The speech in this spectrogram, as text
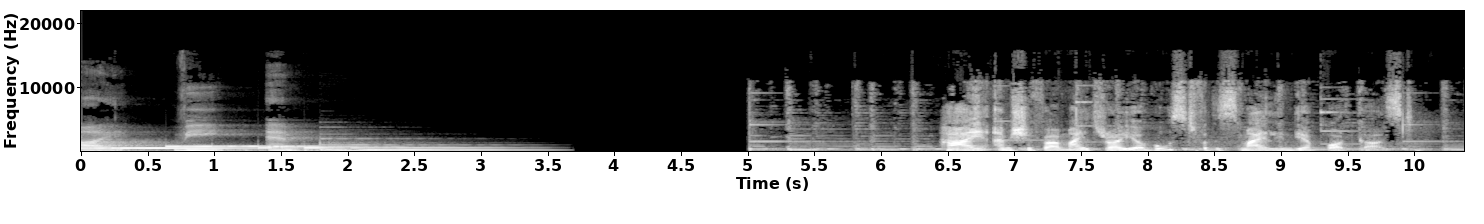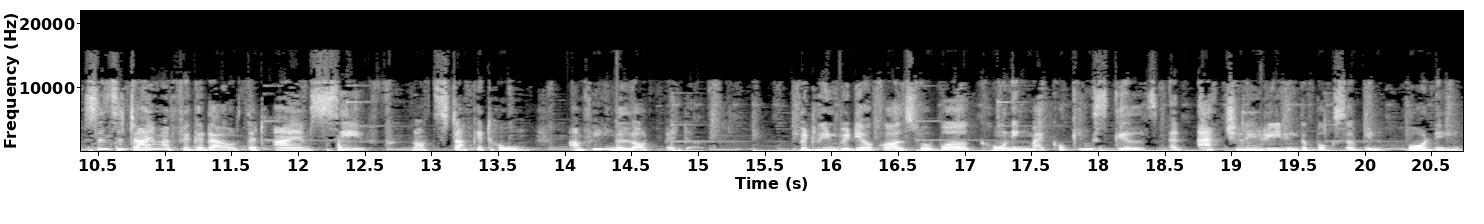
I V M. Hi, I'm Shifa Maitra, your host for the Smile India podcast. Since the time I figured out that I am safe, not stuck at home, I'm feeling a lot better. Between video calls for work, honing my cooking skills, and actually reading the books I've been hoarding,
